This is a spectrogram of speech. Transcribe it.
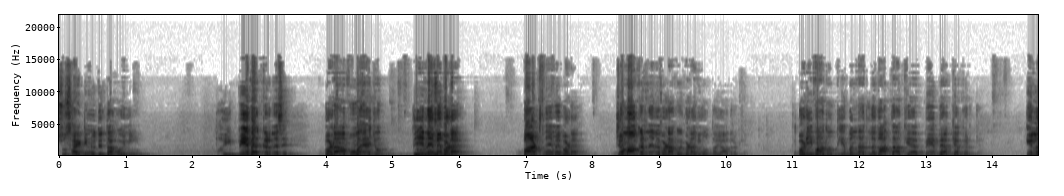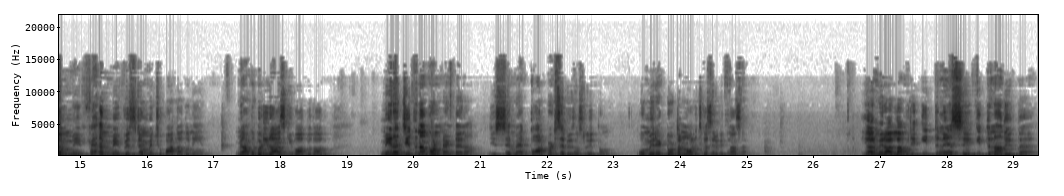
سوسائٹی نے دیتا کوئی نہیں ہے بھائی پے بیک کرنے سے بڑا وہ ہے جو دینے میں بڑا ہے بانٹنے میں بڑا ہے جمع کرنے میں بڑا کوئی بڑا نہیں ہوتا یاد رکھیں بڑی بات ہوتی ہے بندہ لگاتا کیا ہے پے بیک کیا کرتا ہے علم میں فہم میں وزڈم میں چھپاتا تو نہیں ہے میں آپ کو بڑی راز کی بات بتا دوں میرا جتنا کانٹینٹ ہے نا جس سے میں کارپوریٹ سے بزنس لیتا ہوں وہ میرے ٹوٹل نالج کا صرف اتنا سا ہے یار میرا اللہ مجھے اتنے سے اتنا دیتا ہے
